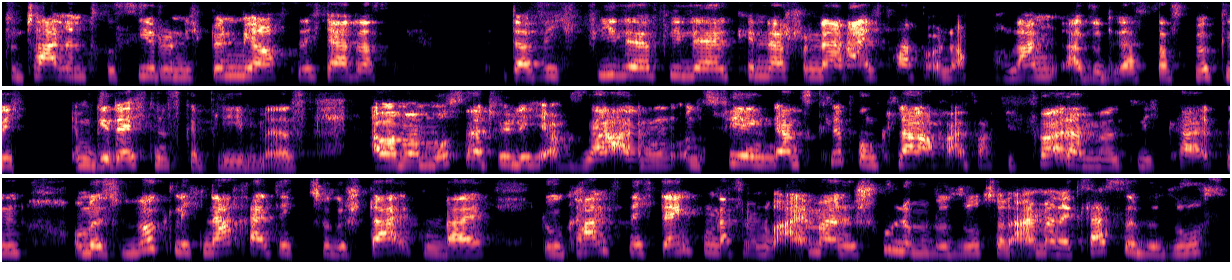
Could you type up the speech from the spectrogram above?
total interessiert und ich bin mir auch sicher, dass dass ich viele, viele Kinder schon erreicht habe und auch lang, also dass das wirklich im Gedächtnis geblieben ist. Aber man muss natürlich auch sagen, uns fehlen ganz klipp und klar auch einfach die Fördermöglichkeiten, um es wirklich nachhaltig zu gestalten, weil du kannst nicht denken, dass wenn du einmal eine Schule besuchst und einmal eine Klasse besuchst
